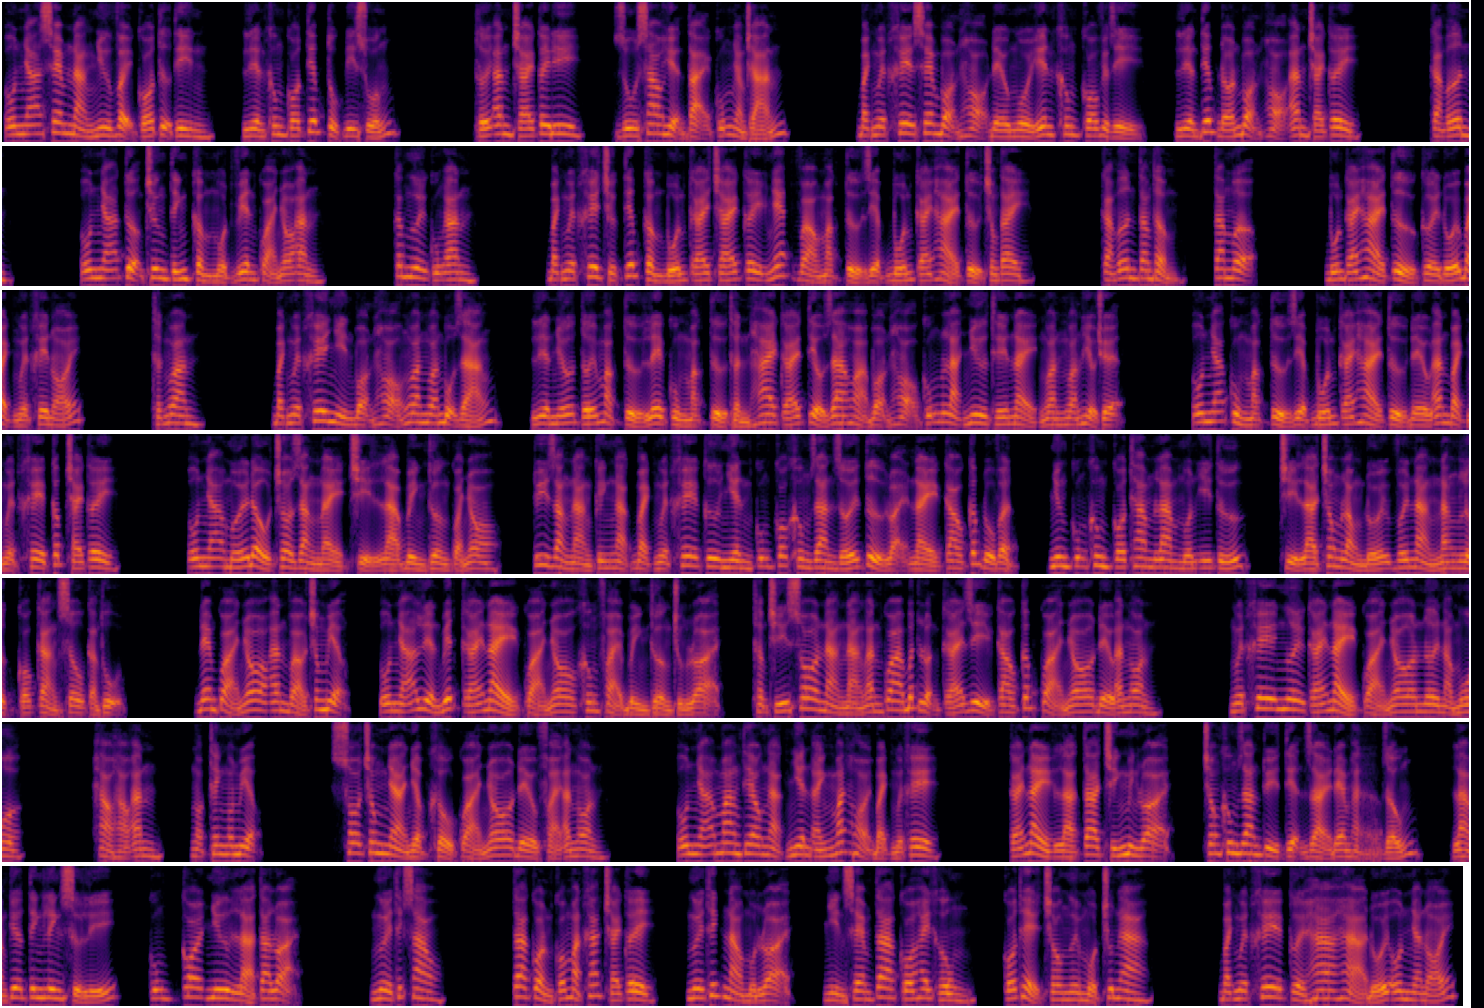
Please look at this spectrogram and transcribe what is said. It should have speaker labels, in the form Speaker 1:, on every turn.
Speaker 1: Ôn nhã xem nàng như vậy có tự tin, liền không có tiếp tục đi xuống. Tới ăn trái cây đi, dù sao hiện tại cũng nhàm chán. Bạch Nguyệt Khê xem bọn họ đều ngồi yên không có việc gì, liền tiếp đón bọn họ ăn trái cây. Cảm ơn. Ôn nhã tượng trưng tính cầm một viên quả nho ăn. Các ngươi cũng ăn. Bạch Nguyệt Khê trực tiếp cầm bốn cái trái cây nhét vào mặc tử diệp bốn cái hải tử trong tay. Cảm ơn tam thẩm, tam mợ. Bốn cái hài tử cười đối Bạch Nguyệt Khê nói. Thật ngoan. Bạch Nguyệt Khê nhìn bọn họ ngoan ngoan bộ dáng, liền nhớ tới mặc tử lê cùng mặc tử thần hai cái tiểu gia hỏa bọn họ cũng là như thế này ngoan ngoan hiểu chuyện. Ôn nhã cùng mặc tử diệp bốn cái hài tử đều ăn bạch nguyệt khê cấp trái cây. Ôn nhã mới đầu cho rằng này chỉ là bình thường quả nho, tuy rằng nàng kinh ngạc bạch nguyệt khê cư nhiên cũng có không gian giới tử loại này cao cấp đồ vật, nhưng cũng không có tham lam muốn ý tứ, chỉ là trong lòng đối với nàng năng lực có càng sâu cảm thụ. Đem quả nho ăn vào trong miệng, ôn nhã liền biết cái này quả nho không phải bình thường chủng loại, thậm chí so nàng nàng ăn qua bất luận cái gì cao cấp quả nho đều ăn ngon. Nguyệt khê ngươi cái này quả nho nơi nào mua? Hảo hảo ăn, ngọt thanh ngon miệng. So trong nhà nhập khẩu quả nho đều phải ăn ngon. Ôn nhã mang theo ngạc nhiên ánh mắt hỏi Bạch Nguyệt Khê. Cái này là ta chính mình loại, trong không gian tùy tiện giải đem hạt giống, làm kia tinh linh xử lý, cũng coi như là ta loại. Ngươi thích sao? Ta còn có mặt khác trái cây, ngươi thích nào một loại, nhìn xem ta có hay không, có thể cho ngươi một chút Nga. Bạch Nguyệt Khê cười ha hả đối ôn nha nói.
